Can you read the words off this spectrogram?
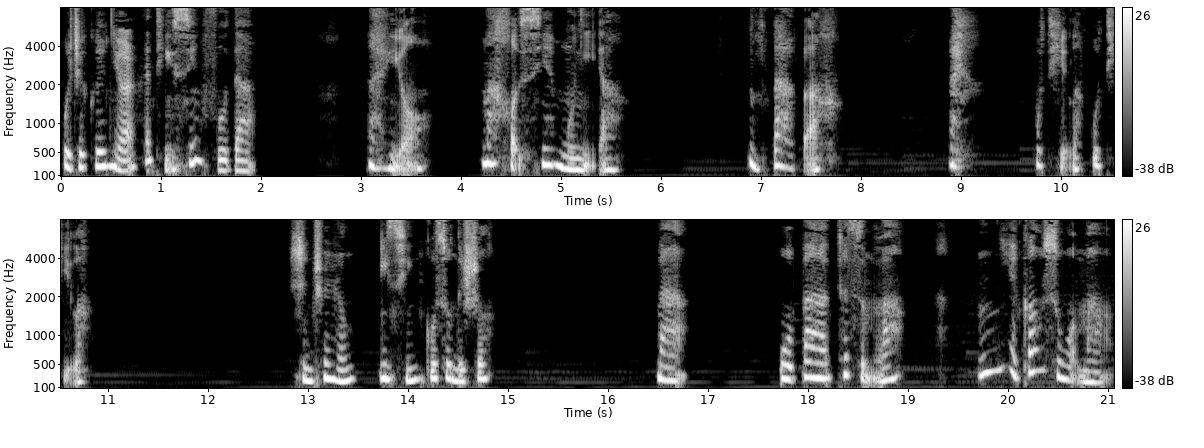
我这闺女儿还挺幸福的。哎呦，妈好羡慕你呀！你爸爸。”哎不提了，不提了。沈春荣欲擒故纵的说：“妈，我爸他怎么了？你也告诉我嘛。”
